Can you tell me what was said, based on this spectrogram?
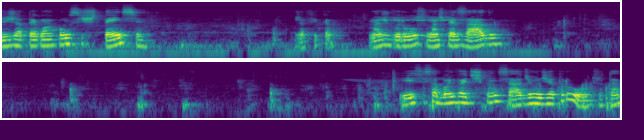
Ele já pega uma consistência, já fica mais grosso, mais pesado. E esse sabão ele vai descansar de um dia para o outro, tá?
